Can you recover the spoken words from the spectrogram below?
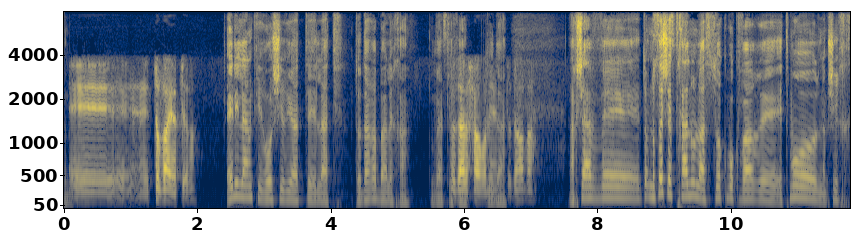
אה, אה, טובה יותר. אלי לנקרי, ראש עיריית אילת, תודה רבה לך, ובהצלחה. תודה לך, רונן. תודה. תודה רבה. עכשיו, טוב, נושא שהתחלנו לעסוק בו כבר אתמול, נמשיך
